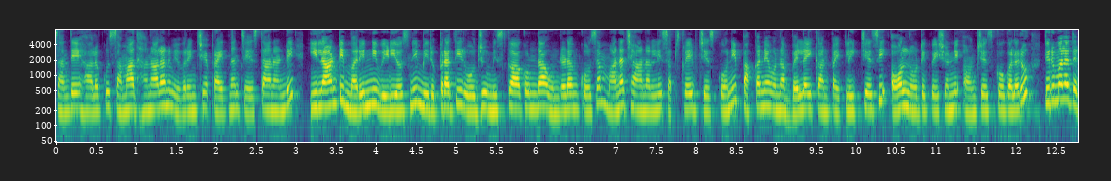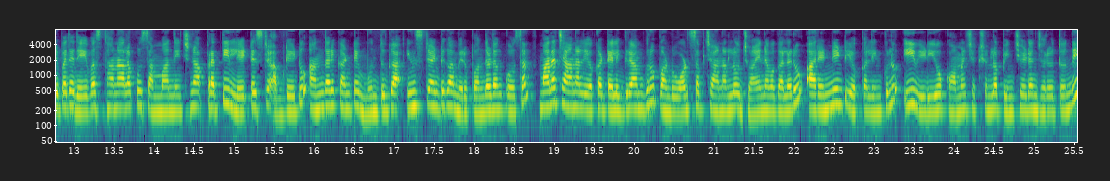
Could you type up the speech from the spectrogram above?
సందేహాలకు సమాధానాలను వివరించే ప్రయత్నం చేస్తానండి. ఇలాంటి మరిన్ని వీడియోస్ని మీరు ప్రతిరోజు మిస్ కాకుండా ఉండడం కోసం మన ఛానల్ని సబ్స్క్రైబ్ చేసుకొని పక్కనే ఉన్న బెల్ ఐకాన్ పై క్లిక్ చేసి ఆల్ నోటిఫికేషన్ని ఆన్ చేసుకోగలరు. తిరుమల తిరుపతి దేవస్థానాలకు సంబంధించిన ప్రతి లేటెస్ట్ అప్డేటు అందరికంటే ముందుగా ఇన్స్టెంట్ గా మీరు పొందడం కోసం మన ఛానల్ యొక్క టెలిగ్రామ్ గ్రూప్ అండ్ వాట్సాప్ ఛానల్లో జాయిన్ అవ్వగలరు. ఆ రెండింటి యొక్క లింకులు ఈ వీడియో కామెంట్ సెక్షన్లో పిన్ చేయడం జరుగుతుంది.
